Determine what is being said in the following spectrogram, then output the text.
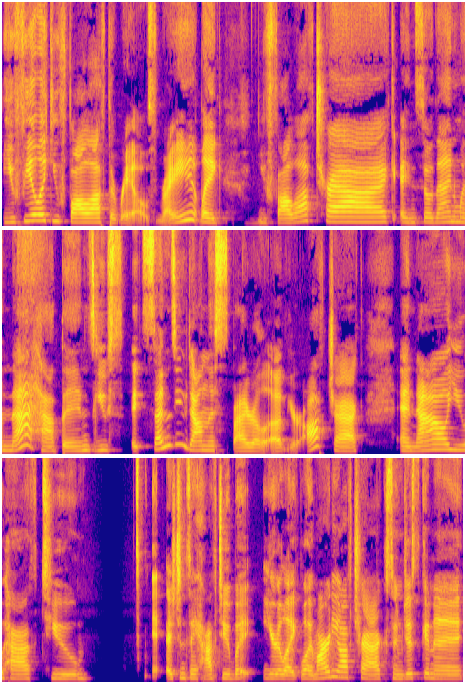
you feel like you fall off the rails, right? Like you fall off track. And so then when that happens, you, it sends you down this spiral of you're off track. And now you have to, I shouldn't say have to, but you're like, well, I'm already off track. So I'm just going to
